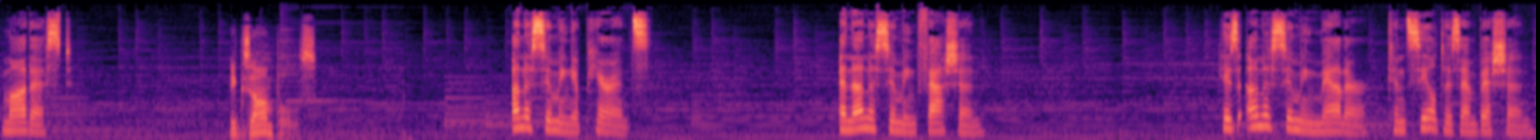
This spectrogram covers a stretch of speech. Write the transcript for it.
Modest, Examples. Unassuming appearance. An unassuming fashion. His unassuming manner concealed his ambition.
